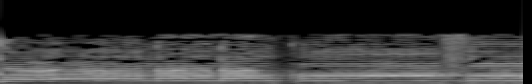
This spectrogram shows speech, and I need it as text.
كان لكم في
